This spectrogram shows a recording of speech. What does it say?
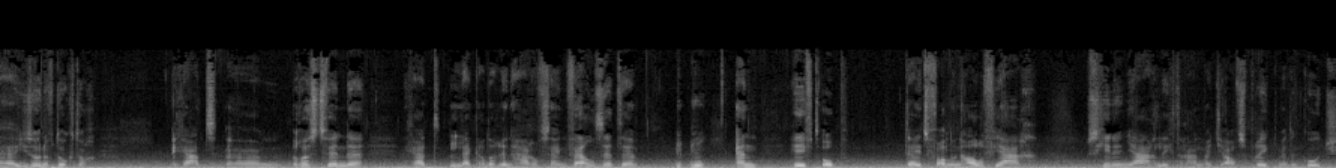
Uh, je zoon of dochter gaat um, rust vinden, gaat lekkerder in haar of zijn vel zitten en heeft op tijd van een half jaar, misschien een jaar, ligt eraan wat je afspreekt met een coach,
